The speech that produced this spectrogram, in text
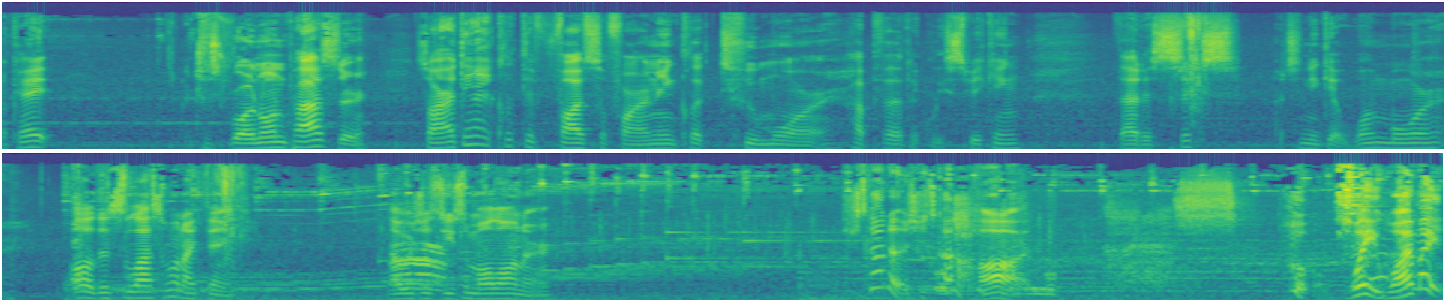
Okay. Just run on past her. So I think I clicked it five so far. I need to click two more, hypothetically speaking. That is six. I just need to get one more. Oh, this is the last one, I think. Now we just use them all on her. She's kind of, she's kind of hot. wait, why am I?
